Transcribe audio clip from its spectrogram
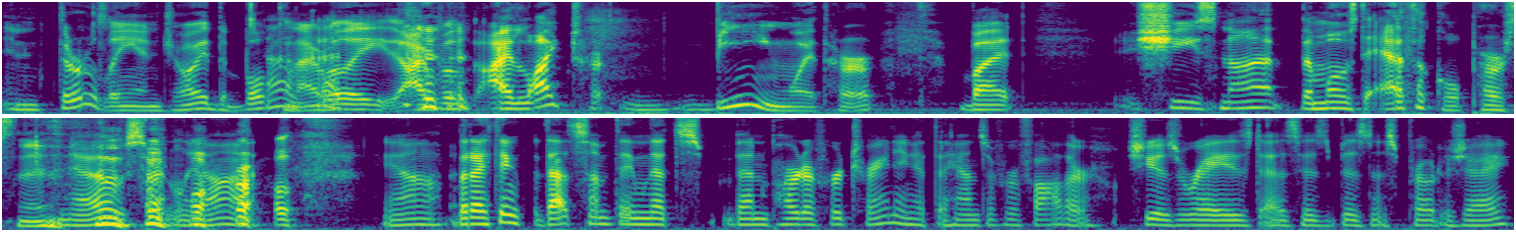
in thoroughly enjoyed the book, oh, and I really I, I liked her being with her, but she's not the most ethical person. In no, certainly world. not. Yeah, but I think that's something that's been part of her training at the hands of her father. She is raised as his business protege,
